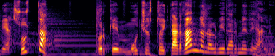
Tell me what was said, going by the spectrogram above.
me asusta, porque mucho estoy tardando en olvidarme de algo.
